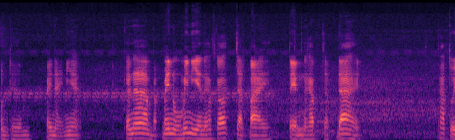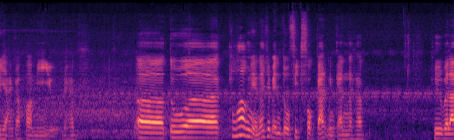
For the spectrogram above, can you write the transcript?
คนเดิมไปไหนเนี่ย ก็หน้าแบบไม่นงไม่เนียนนะครับ ก็จัดไปเต็มนะครับ จัดได้ ภาพตัวอย่างก็พอมีอยู่นะครับเอ่อตัวกล้องเนี่ยน่าจะเป็นตัวฟิกโฟกัสเหมือนกันนะครับ คือเวลา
